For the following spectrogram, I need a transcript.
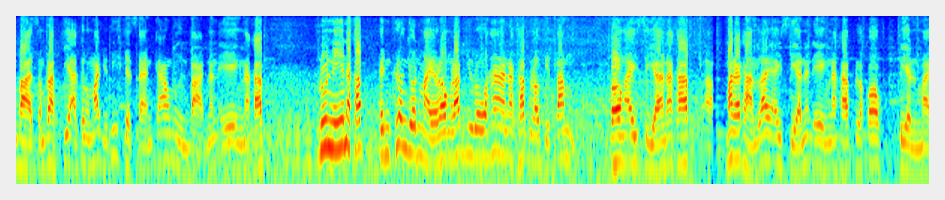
740,000 บาทสำหรับเกียร์อัตโนมัติอยู่ที่ 790,000 บาทนั่นเองนะครับรุ่นนี้นะครับเป็นเครื่องยนต์ใหม่รองรับยูโร 5 นะครับเราติดตั้งกรองไอเสียนะครับมาตรฐานไล่ไอเสียนั่นเองนะครับแล้วก็เปลี่ยนใหม่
